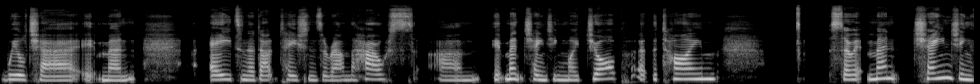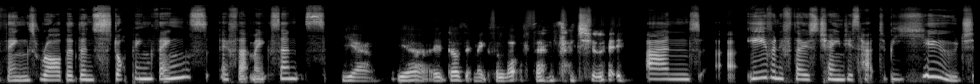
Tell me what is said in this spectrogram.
wheelchair, it meant aids and adaptations around the house. Um, it meant changing my job at the time. So it meant changing things rather than stopping things, if that makes sense. Yeah, yeah, it does. It makes a lot of sense, actually. And uh, even if those changes had to be huge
